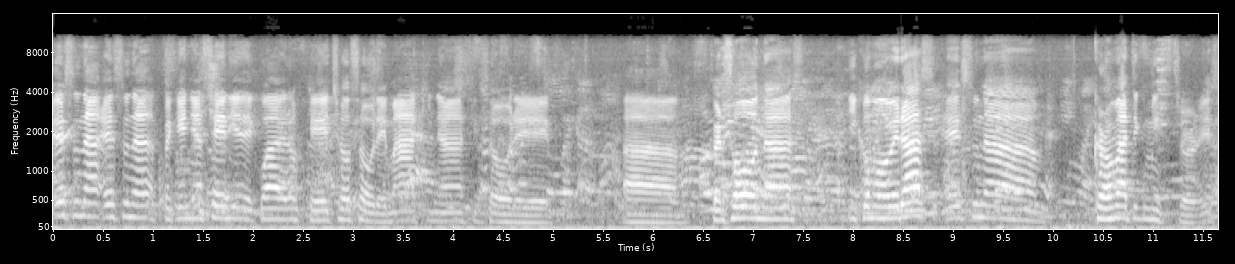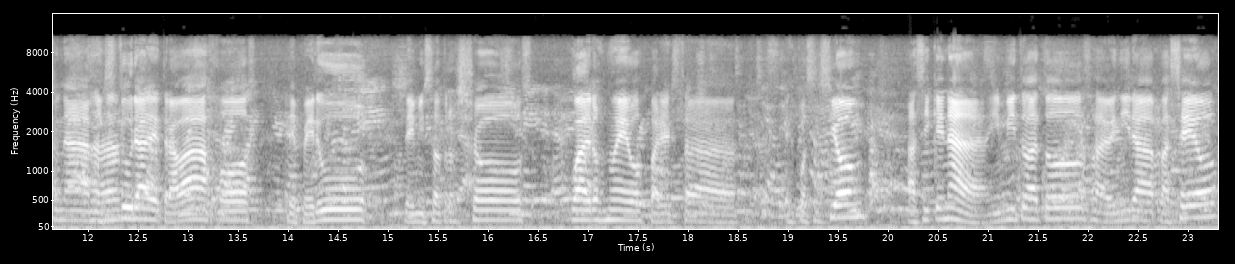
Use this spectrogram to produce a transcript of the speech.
Es una, es una pequeña serie de cuadros que he hecho sobre máquinas y sobre ah, personas. Y como verás, es una chromatic mixture, es una mixtura de trabajos de Perú, de mis otros shows, cuadros nuevos para esta exposición. Así que nada, invito a todos a venir a Paseo.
